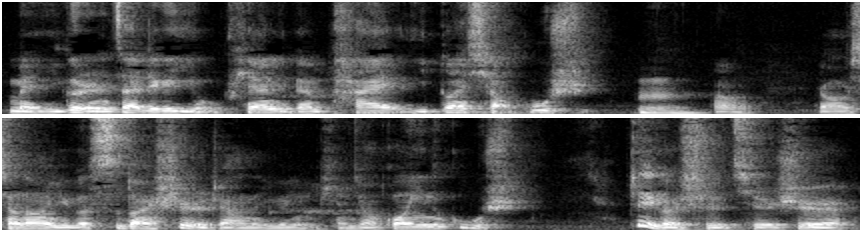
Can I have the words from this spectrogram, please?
每一个人在这个影片里边拍一段小故事，嗯嗯，然后相当于一个四段式的这样的一个影片，叫《光阴的故事》。这个是其实是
